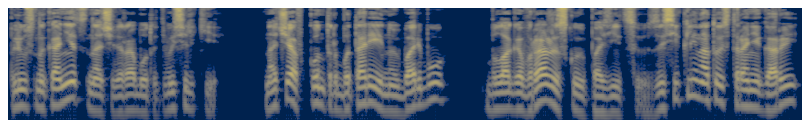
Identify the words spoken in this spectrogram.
Плюс, наконец, начали работать васильки. Начав контрбатарейную борьбу, благо вражескую позицию засекли на той стороне горы,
